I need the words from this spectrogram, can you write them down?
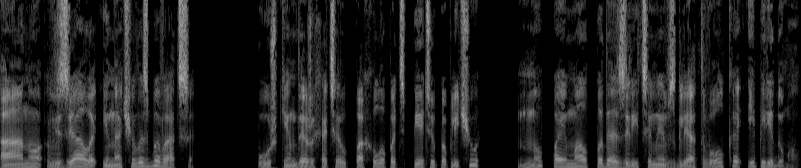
а оно взяло и начало сбываться? Пушкин даже хотел похлопать Петю по плечу, но поймал подозрительный взгляд волка и передумал.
